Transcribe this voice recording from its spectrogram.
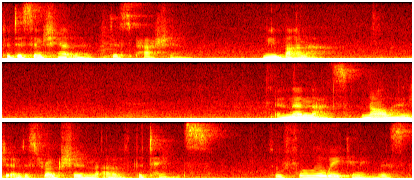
To disenchantment, dispassion, nibbana. And then that's knowledge and destruction of the taints. So full awakening, this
